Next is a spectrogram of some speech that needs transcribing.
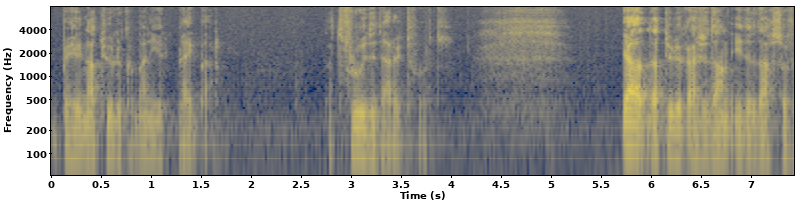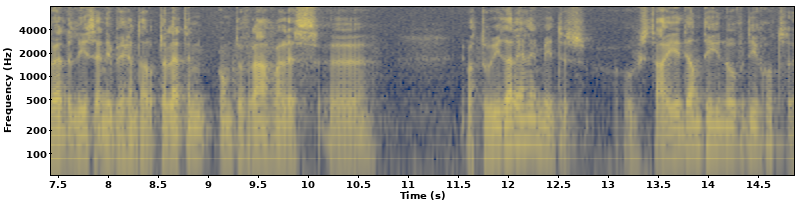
Op een heel natuurlijke manier, blijkbaar. Dat vloeide daaruit voort. Ja, natuurlijk, als je dan iedere dag zo verder leest en je begint daarop te letten, komt de vraag wel eens, uh, wat doe je daar eigenlijk mee? Dus hoe sta je dan tegenover die God? Uh,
